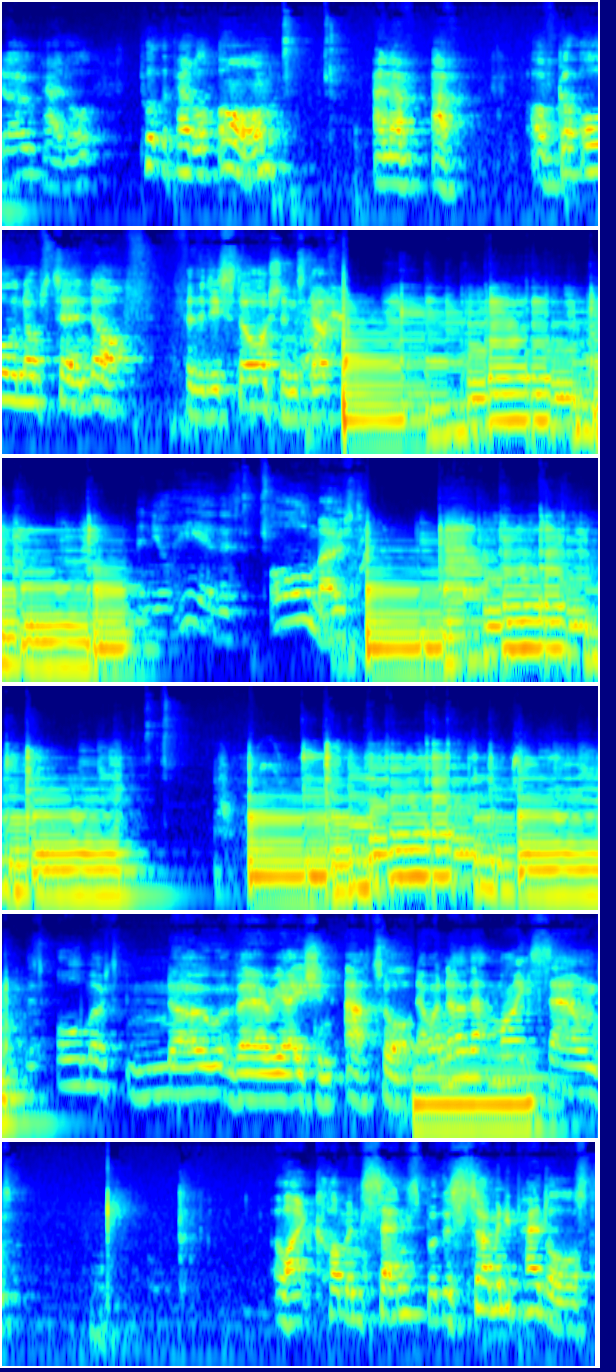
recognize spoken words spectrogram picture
no pedal, put the pedal on and I've, I've I've got all the knobs turned off for the distortion stuff. And you'll hear there's almost there's almost no variation at all. Now I know that might sound like common sense, but there's so many pedals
